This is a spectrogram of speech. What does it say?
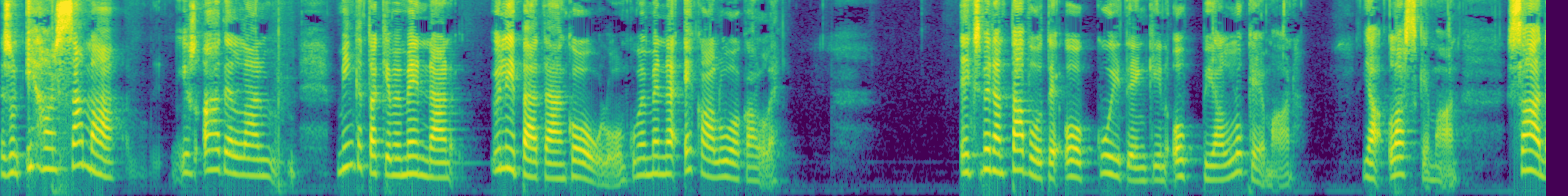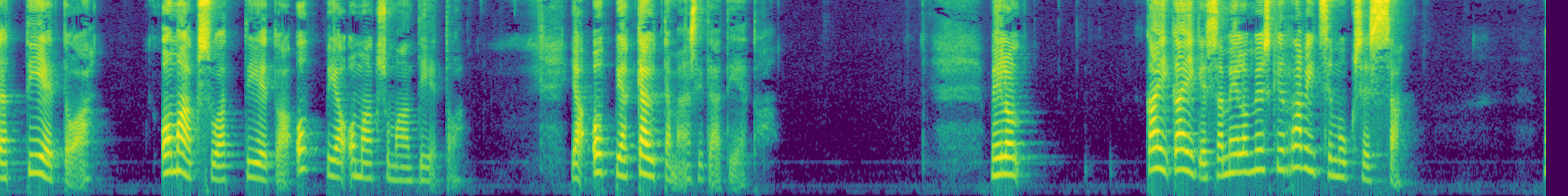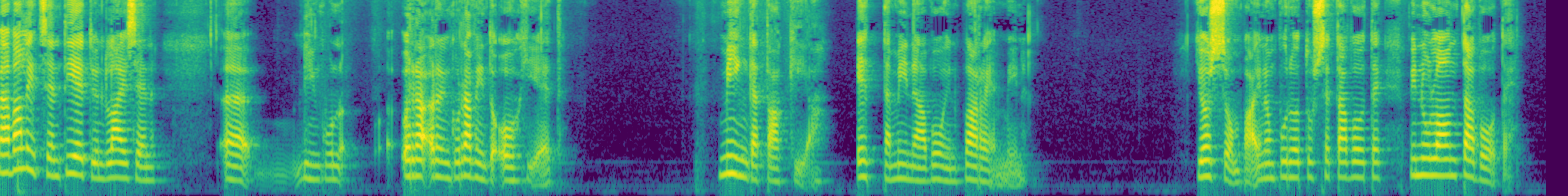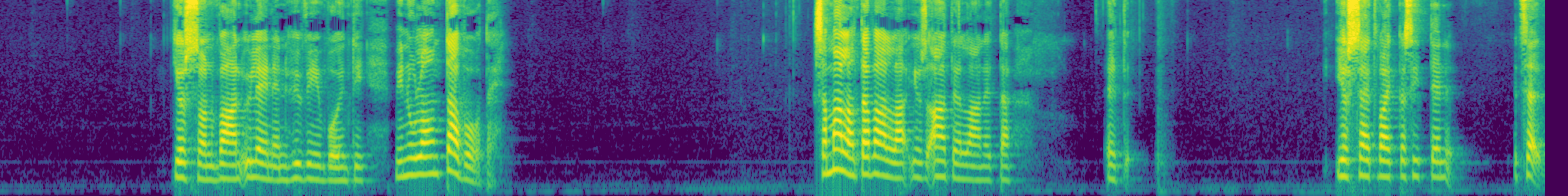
Ja se on ihan sama, jos ajatellaan, minkä takia me mennään ylipäätään kouluun, kun me mennään ekaluokalle. Eikö meidän tavoite ole kuitenkin oppia lukemaan ja laskemaan, saada tietoa, omaksua tietoa, oppia omaksumaan tietoa ja oppia käyttämään sitä tietoa. Meillä on kaikessa, meillä on myöskin ravitsemuksessa – Mä valitsen tietynlaisen äh, niin kuin, ra, niin kuin ravinto-ohjeet. Minkä takia? Että minä voin paremmin. Jos on painon pudotus se tavoite, minulla on tavoite. Jos on vaan yleinen hyvinvointi, minulla on tavoite. Samalla tavalla, jos ajatellaan, että, että jos sä et vaikka sitten, että sä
